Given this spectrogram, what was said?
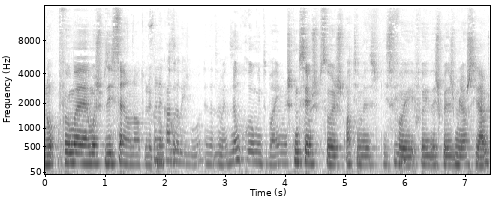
não, foi uma, uma exposição na altura Foi que na Casa correu- Lisboa. Exatamente. Não correu muito bem, mas conhecemos pessoas ótimas. Isso Sim. foi, foi das coisas melhores que tirámos.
